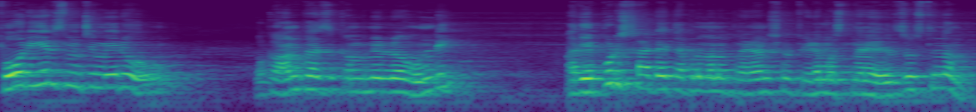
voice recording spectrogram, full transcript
ఫోర్ ఇయర్స్ నుంచి మీరు ఒక ఆన్ ప్యాస్ కంపెనీలో ఉండి అది ఎప్పుడు స్టార్ట్ అయితే అప్పుడు మనం ఫైనాన్షియల్ ఫ్రీడమ్ వస్తుందని ఎదురు చూస్తున్నాం.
